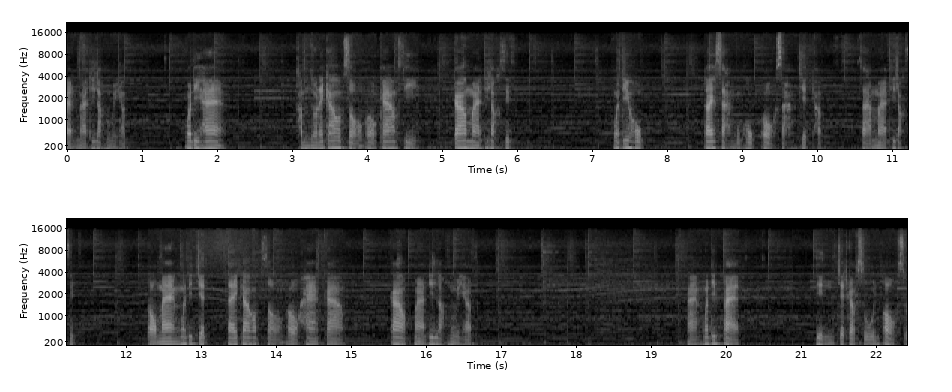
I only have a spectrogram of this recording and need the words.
8 มาที่หลักหน่วยครับงวดที่ 5 คำนวณได้9กับ2ออก 9 4 9 มาที่หลัก 10งวดที่ 6 ได้3กับ6ออก 3 7 ครับ 3 มาที่หลัก 10 ต่อมางวดที่ 7 ได้9กับ2ออก 5 9 9 มาที่หลักหน่วยครับอ่างวดที่ 8 ดิน 7 กับ 0 ออก 0 0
